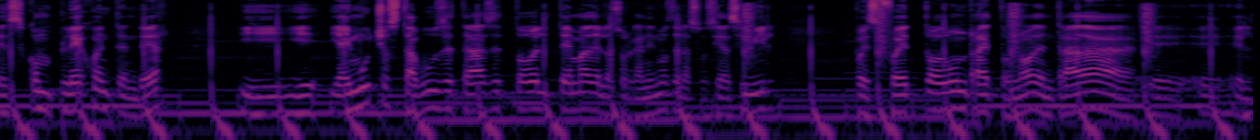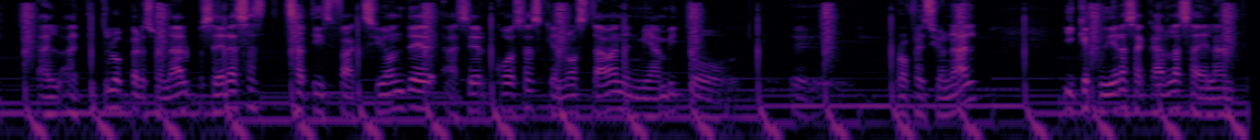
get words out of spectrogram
es complejo entender y, y- y hay muchos tabús detrás de todo el tema de los organismos de la sociedad civil pues fue todo un reto, ¿no? De entrada, eh, eh, el- al, título personal, pues era esa satisfacción de hacer cosas que no estaban en mi ámbito eh, profesional y que pudiera sacarlas adelante.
